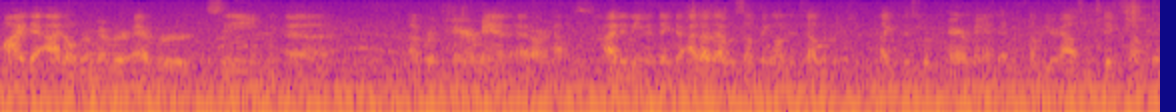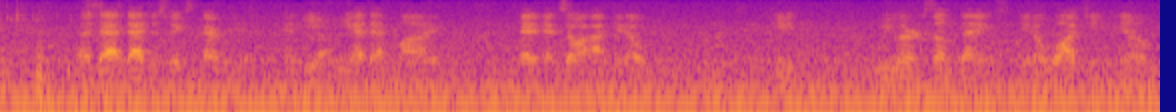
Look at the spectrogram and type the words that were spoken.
my dad, I don't remember ever seeing uh, a repairman at our house. I didn't even think that. I thought that was something on the television, like this repairman that would come to your house and fix something. Uh, that that just fixed everything, and he Yeah. he had that mind, and and so I you know he we learned some things you know watching him,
